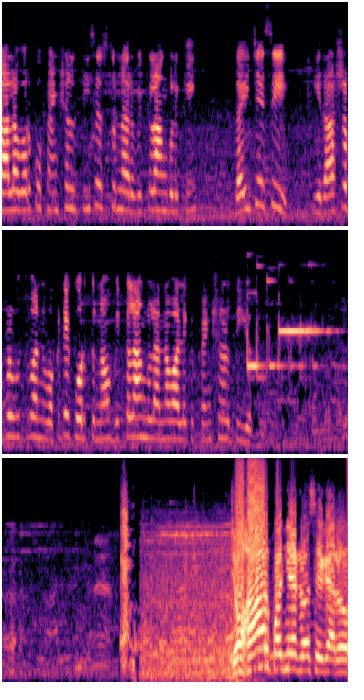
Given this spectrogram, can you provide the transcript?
చాలా వరకు ఫంక్షన్లు తీసేస్తున్నారు వికలాంగులకి. దయచేసి ఈ రాష్ట్ర ప్రభుత్వాన్ని ఒకటే కోరుతున్నాం వికలాంగులు అన్న వాళ్ళకి పెన్షన్లు తీయొద్దు. జోహార్ కొంజేటి రోసి గారు.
